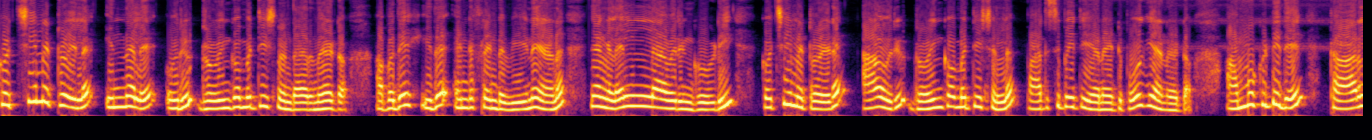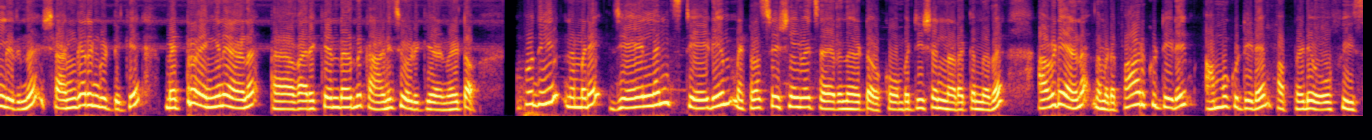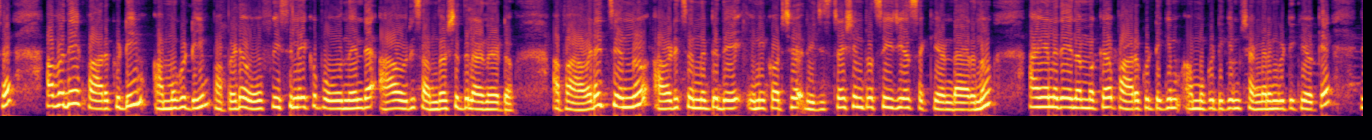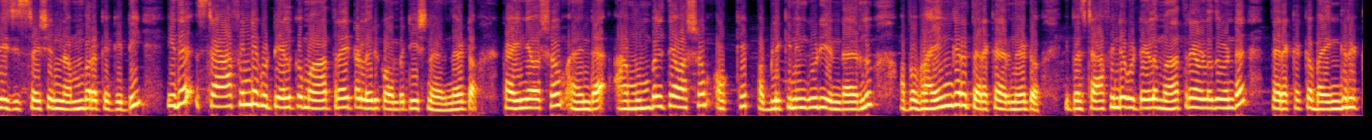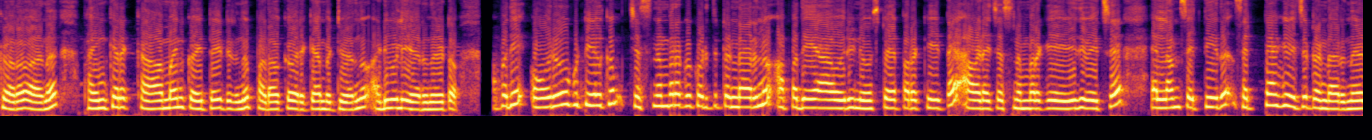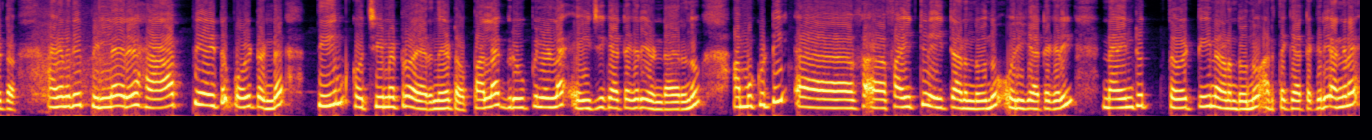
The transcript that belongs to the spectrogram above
കൊച്ചി മെട്രോയിൽ ഇന്നലെ ഒരു ഡ്രോയിങ് കോമ്പറ്റീഷൻ ഉണ്ടായിരുന്നു കേട്ടോ. അപ്പോൾ ദേ ഇത് എന്റെ ഫ്രണ്ട് വീണയാണ്. ഞങ്ങൾ എല്ലാവരും കൂടി കൊച്ചി മെട്രോയുടെ ആ ഒരു ഡ്രോയിങ് കോമ്പറ്റീഷനിൽ പാർട്ടിസിപ്പേറ്റ് ചെയ്യാനായിട്ട് പോവുകയാണ് കേട്ടോ. അമ്മുക്കുട്ടി ഇതേ കാറിലിരുന്ന് ശങ്കരൻകുട്ടിക്ക് മെട്രോ എങ്ങനെയാണ് വരയ്ക്കേണ്ടതെന്ന് കാണിച്ചു കൊടുക്കുകയാണ് കേട്ടോ. അപ്പോൾ ഇത് നമ്മുടെ J L N stadium metro സ്റ്റേഷനിൽ വെച്ചായിരുന്നു കേട്ടോ കോമ്പറ്റീഷൻ നടക്കുന്നത്. അവിടെയാണ് നമ്മുടെ പാർക്കുട്ടിയുടെയും അമ്മുക്കുട്ടിയുടെയും പപ്പയുടെയും ഓഫീസ്. അപ്പോൾ അതേ പാർക്കുട്ടിയും അമ്മുക്കുട്ടിയും പപ്പയുടെ ഓഫീസിലേക്ക് പോകുന്നതിന്റെ ആ ഒരു സന്തോഷത്തിലാണ് കേട്ടോ. അപ്പോൾ അവിടെ ചെന്നു അവിടെ ചെന്നിട്ട് ദേ ഇനി കുറച്ച് രജിസ്ട്രേഷൻ പ്രൊസീജിയേഴ്സ് ഒക്കെ ഉണ്ടായിരുന്നു. അങ്ങനെ ദേ നമുക്ക് പാറക്കുട്ടിക്കും അമ്മുക്കുട്ടിക്കും ശങ്കരൻകുട്ടിക്കും ഒക്കെ രജിസ്ട്രേഷൻ നമ്പർ ഒക്കെ കിട്ടി. ഇത് സ്റ്റാഫിന്റെ കുട്ടികൾക്ക് മാത്രമായിട്ടുള്ള ഒരു കോമ്പറ്റീഷൻ ആയിരുന്നു കേട്ടോ. കഴിഞ്ഞ വർഷവും അതിന്റെ ആ മുമ്പിലത്തെ വർഷം ഒക്കെ പബ്ലിക്കിനും കൂടി ഉണ്ടായിരുന്നു. അപ്പോൾ ഭയങ്കര തിരക്കായിരുന്നു കേട്ടോ. ഇപ്പോൾ സ്റ്റാഫിന്റെ കുട്ടികൾ മാത്രമേ ഉള്ളതുകൊണ്ട് തിരക്കൊക്കെ ഭയങ്കര കുറവാണ്. ഭയങ്കര കാമൻ ക്വയറ്റായിട്ടിരുന്ന് പടമൊക്കെ വരയ്ക്കാൻ പറ്റുമായിരുന്നു. അടിപൊളിയായിരുന്നു കേട്ടോ. അപ്പോൾ ദേ ഓരോ കുട്ടികൾക്കും ചെസ് നമ്പറൊക്കെ കൊടുത്തിട്ടുണ്ടായിരുന്നു. അപ്പോൾ ദേ ആ ഒരു ന്യൂസ് പേപ്പറൊക്കെ ഇട്ട് അവിടെ ചെസ് നമ്പറൊക്കെ എഴുതി വെച്ച് എല്ലാം സെറ്റ് ചെയ്ത് സെറ്റാക്കി വെച്ചിട്ടുണ്ടായിരുന്നു കേട്ടോ. അങ്ങനെ ദേ പിള്ളേര് ഹാപ്പി ആയിട്ട് പോയിട്ടുണ്ട്. തീം കൊച്ചി മെട്രോ ആയിരുന്നു കേട്ടോ. പല ഗ്രൂപ്പിലുള്ള ഏജ് കാറ്റഗറി ഉണ്ടായിരുന്നു. അമ്മുക്കുട്ടി ഫൈവ് ടു എയ്റ്റ് ആണെന്ന് തോന്നുന്നു ഒരു കാറ്റഗറി നയൻ ടു തേർട്ടീൻ ആണെന്ന് തോന്നുന്നു അടുത്ത കാറ്റഗറി അങ്ങനെ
